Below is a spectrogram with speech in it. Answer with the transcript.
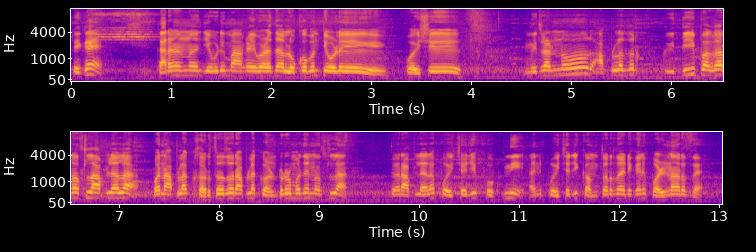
ठीक आहे? कारण जेवढी महागाई वाढत आहे लोक पण तेवढे पैसे मित्रांनो आपला जर कितीही पगार असला आपल्याला पण आपला खर्च जर आपल्या कंट्रोलमध्ये नसला तर आपल्याला पैशाची फोकणी आणि पैशाची कमतरता या ठिकाणी पडणारच आहे.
